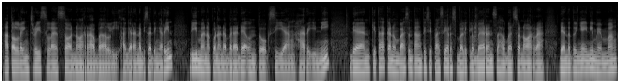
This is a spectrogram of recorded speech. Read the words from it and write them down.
Atau linktree slash Sonora Bali Agar Anda bisa dengerin di mana pun Anda berada untuk siang hari ini. Dan kita akan membahas tentang antisipasi harus balik lebaran sahabat Sonora. Dan tentunya ini memang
